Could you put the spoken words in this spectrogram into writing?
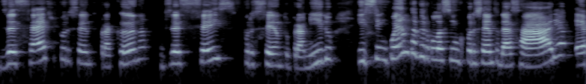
17% para cana, 16% para milho e 50,5% dessa área é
